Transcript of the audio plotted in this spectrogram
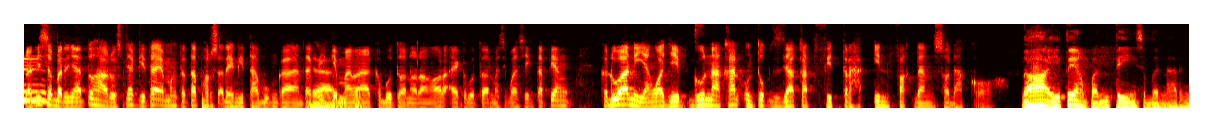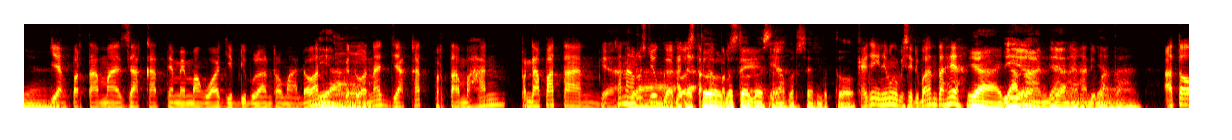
Berarti sebenarnya tuh harusnya kita emang tetap harus ada yang ditabungkan. Tapi Ya, gimana kebutuhan orang-orang, eh kebutuhan masing-masing. Tapi yang kedua nih, yang wajib gunakan untuk zakat fitrah, infak dan sodako. Nah itu yang penting sebenarnya. Yang pertama zakatnya memang wajib di bulan Ramadan. Iya. Keduanya zakat pertambahan pendapatan. Ya. kan harus Ya, juga dua betul, setengah betul, persen. dua setengah persen betul. Kayaknya ini mah bisa dibantah ya. Ya jangan, iya, jangan, Jangan dibantah. jangan. Atau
